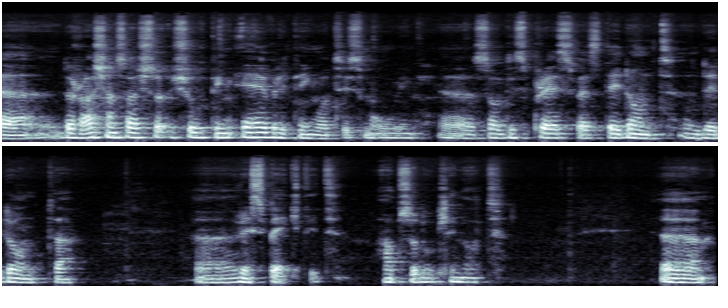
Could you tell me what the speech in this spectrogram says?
Uh, the Russians are sh- shooting everything what is moving. Uh, so this press vest, they don't they don't uh, uh respect it. Absolutely not. Uh,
